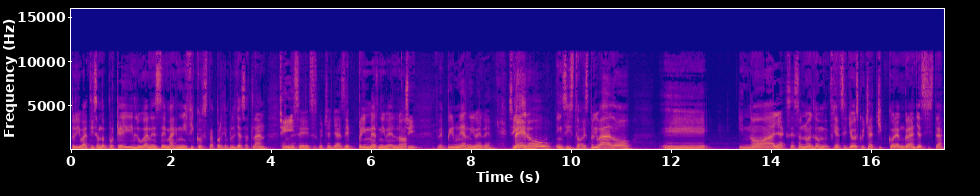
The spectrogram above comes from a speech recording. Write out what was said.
privatizando porque hay lugares eh, magníficos, está por ejemplo el Yazatlán, Sí. donde se, se escucha jazz de primer nivel, ¿no? Sí. De primer nivel, ¿eh? Sí. Pero, insisto, es privado eh, y no hay acceso, no es lo, fíjense, yo escuché a Chico Corea, un gran jazzista,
